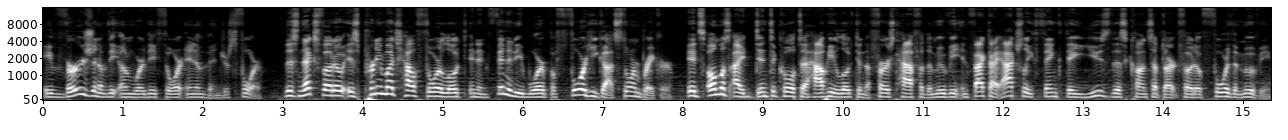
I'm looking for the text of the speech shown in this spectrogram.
a version of the Unworthy Thor in Avengers 4. This next photo is pretty much how Thor looked in Infinity War before he got Stormbreaker. It's almost identical to how he looked in the first half of the movie. In fact, I actually think they used this concept art photo for the movie.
